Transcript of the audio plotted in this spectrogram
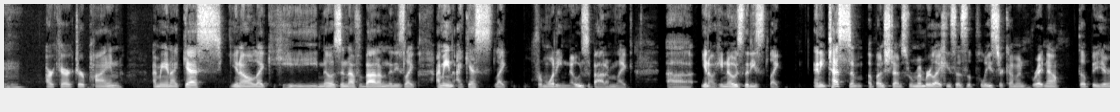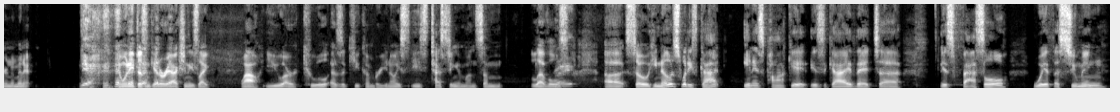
mm-hmm. our character Pine. I mean, I guess, you know, like he knows enough about him that he's like, I mean, I guess like from what he knows about him, like, uh, you know, he knows that he's like, and he tests him a bunch of times. Remember, like he says, the police are coming right now. They'll be here in a minute. Yeah. and when he doesn't get a reaction, he's like, wow, you are cool as a cucumber. You know, he's, he's testing him on some levels. Right. Uh, so he knows what he's got in his pocket is a guy that, uh, is facile with assuming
